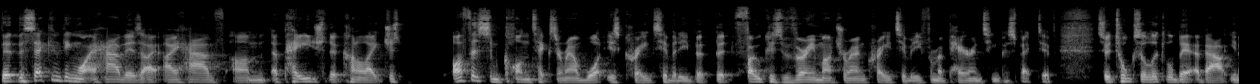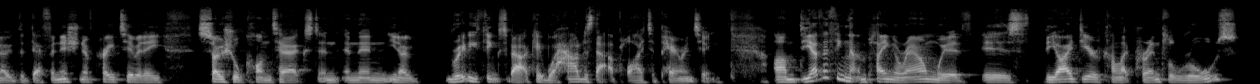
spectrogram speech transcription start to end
the, the second thing what I have is I, I have um, a page that kind of like just offers some context around what is creativity, but but focus very much around creativity from a parenting perspective. So it talks a little bit about you know the definition of creativity, social context, and and then you know really thinks about okay well how does that apply to parenting? Um, the other thing that i'm playing around with is the idea of kind of like parental rules.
